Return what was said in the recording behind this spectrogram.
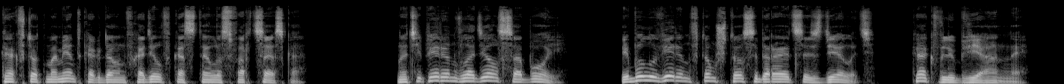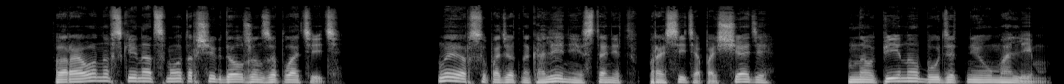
как в тот момент, когда он входил в Костелло с Форцеско. Но теперь он владел собой и был уверен в том, что собирается сделать, как в любви Анны. Фараоновский надсмотрщик должен заплатить. Лейерс упадет на колени и станет просить о пощаде, но Пино будет неумолим.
